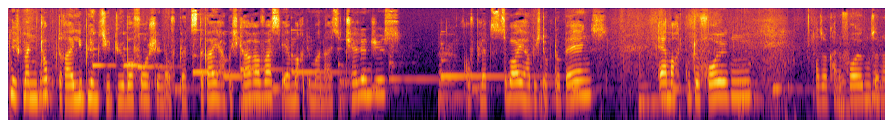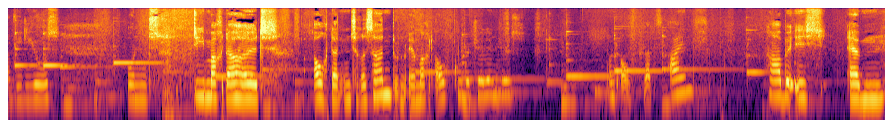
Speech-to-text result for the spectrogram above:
mich meinen Top 3 Lieblings-YouTuber vorstellen. Auf Platz 3 habe ich Karavas, er macht immer nice Challenges. Auf Platz 2 habe ich Dr. Banks, er macht gute Folgen. Also keine Folgen, sondern Videos. Und die macht er halt auch dann interessant und er macht auch coole Challenges. Und auf Platz 1 habe ich ähm,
